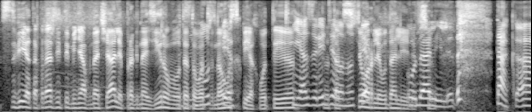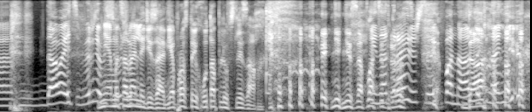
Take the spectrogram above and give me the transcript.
Света, подожди, ты меня вначале прогнозировал вот это вот на успех. Вот ты Я зарядила так на стерли, удалили. Удалили. да. Так, а, давайте вернемся меня эмоциональный дизайн, я просто их утоплю в слезах. Не не заплатит натравишь своих фанаток на них.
